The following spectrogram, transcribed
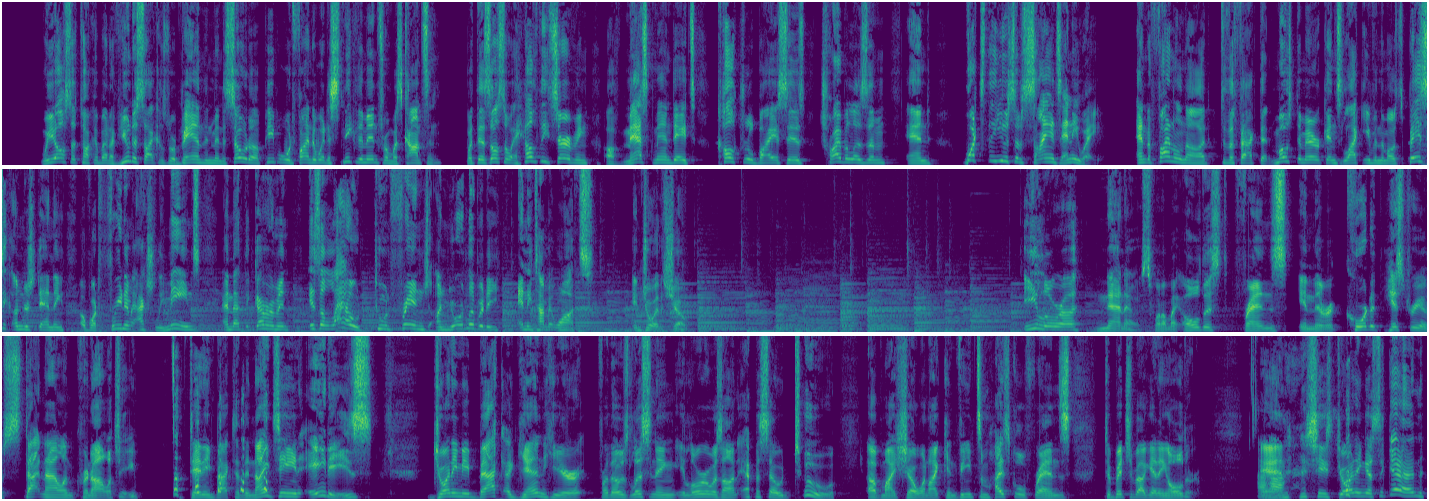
We also talk about if unicycles were banned in Minnesota, people would find a way to sneak them in from Wisconsin. But there's also a healthy serving of mask mandates, cultural biases, tribalism, and what's the use of science anyway? And a final nod to the fact that most Americans lack even the most basic understanding of what freedom actually means, and that the government is allowed to infringe on your liberty anytime it wants. Enjoy the show. Elura Nanos, one of my oldest friends in the recorded history of Staten Island chronology, dating back to the 1980s, joining me back again here for those listening, Elura was on episode two of my show when I convened some high school friends to bitch about getting older. Uh-huh. And she's joining us again.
